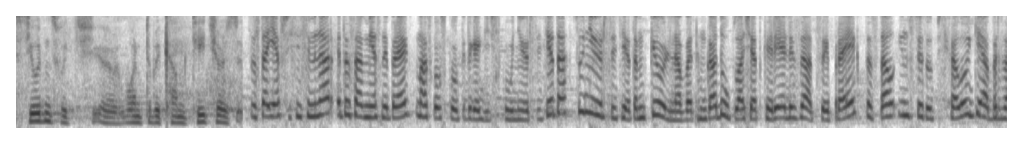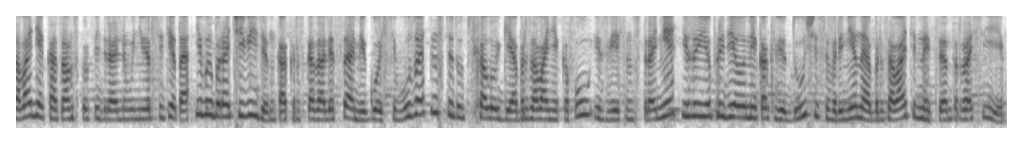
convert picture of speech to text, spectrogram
students which uh, want to become teachers. Состоявшийся семинар – это совместный проект Московского педагогического университета с университетом Кёльна. В этом году площадкой реализации проекта стал Институт психологии и образования Казанского федерального университета университета. И выбор очевиден. Как рассказали сами гости вуза, Институт психологии и образования КФУ известен в стране и за ее пределами как ведущий современный образовательный центр России.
